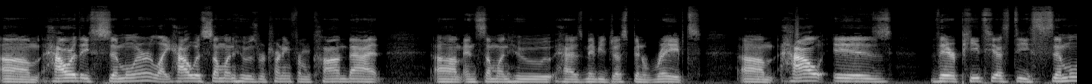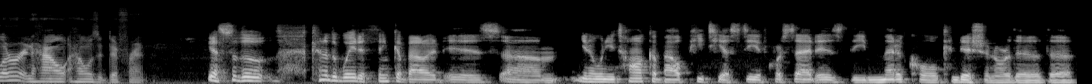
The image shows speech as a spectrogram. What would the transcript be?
Um, how are they similar? Like, how is someone who is returning from combat um, and someone who has maybe just been raped? Um, how is their PTSD similar, and how how is it different? Yeah, so the kind of the way to think about it is, um, you know, when you talk about PTSD, of course, that is the medical condition or the the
